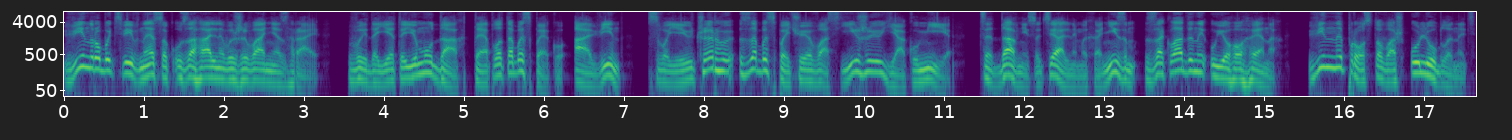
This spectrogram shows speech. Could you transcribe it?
Він робить свій внесок у загальне виживання зграї. Ви даєте йому дах, тепло та безпеку, а він, своєю чергою, забезпечує вас їжею, як уміє. Це давній соціальний механізм, закладений у його генах. Він не просто ваш улюбленець,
